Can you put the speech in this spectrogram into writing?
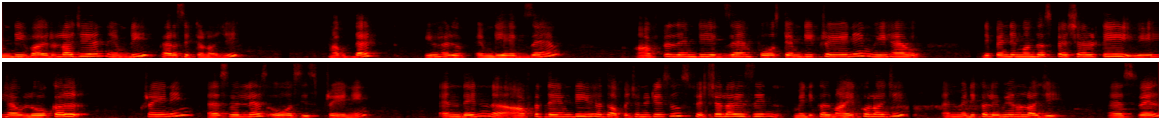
MD virology and MD parasitology. After that, you have MD exam. After the MD exam, post MD training, we have, depending on the specialty, we have local training as well as overseas training. And then uh, after the MD, you have the opportunity to specialize in medical mycology and medical immunology as well.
